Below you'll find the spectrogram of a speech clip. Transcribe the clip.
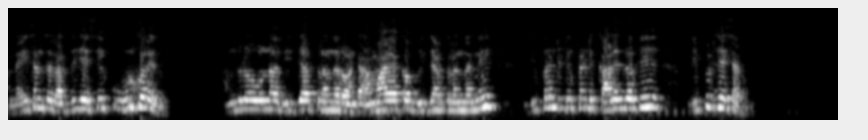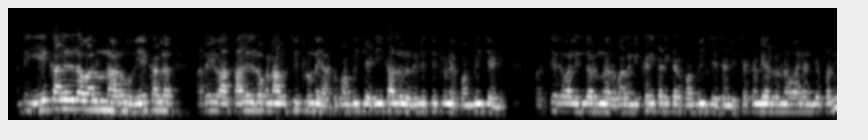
లైసెన్స్ రద్దు చేసి ఊరుకోలేదు. అందులో ఉన్న విద్యార్థులందరూ అంటే అమాయక విద్యార్థులందరినీ డిఫరెంట్ డిఫరెంట్ కాలేజీలోకి డిప్యూట్ చేశారు. అంటే ఏ కాలేజీలో వాళ్ళు ఉన్నారు? ఏ కాలేజ్ అరే ఆ కాలేజీలో ఒక నాలుగు సీట్లు ఉన్నాయి. అటు పంపించండి ఈ కాలేజీలో రెండు సీట్లు ఉన్నాయి. పంపించండి ఫస్ట్ ఇయర్ వాళ్ళు ఇందరు ఉన్నారు. వాళ్ళని ఇక్కడ ఇక్కడ ఇక్కడ పంపించేసండి సెకండ్ ఇయర్లో ఉన్న వాళ్ళని చెప్పని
